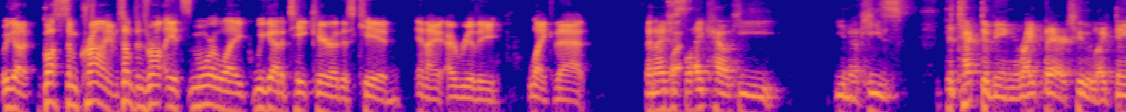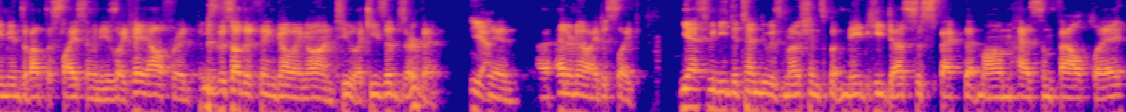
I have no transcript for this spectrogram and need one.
we got to bust some crime. Something's wrong. It's more like we got to take care of this kid, and I, I really like that. And I just like how he, you know, he's detectiving right there too. Like Damian's about to slice him, and he's like, "Hey, Alfred, there's this other thing going on too." Like he's observant, Yeah, and I, I don't know. I just like, yes, we need to tend to his motions, but maybe he does suspect that mom has some foul play.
